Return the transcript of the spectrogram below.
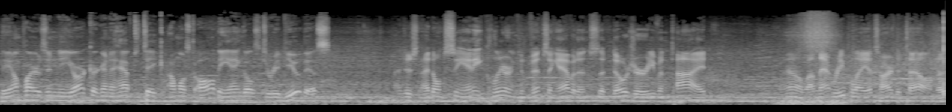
The umpires in New York are going to have to take almost all the angles to review this. I just I don't see any clear and convincing evidence that Dozier even tied. Well, on that replay, it's hard to tell. But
